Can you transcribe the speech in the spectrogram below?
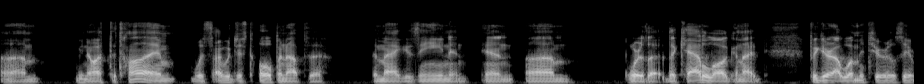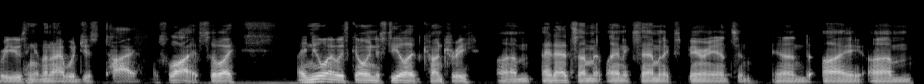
um, you know, at the time was I would just open up the the magazine and and um, or the the catalog, and I'd figure out what materials they were using, and then I would just tie the flies. So I I knew I was going to steelhead country. Um, I'd had some Atlantic salmon experience, and and I um,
